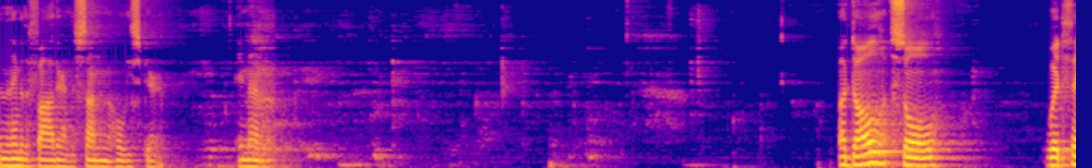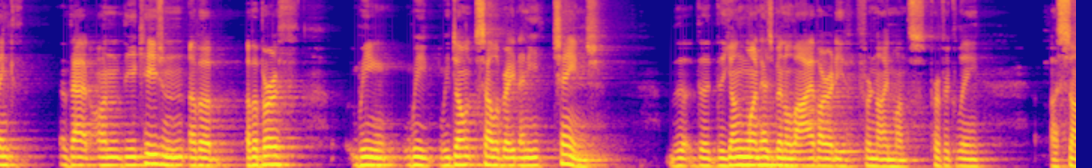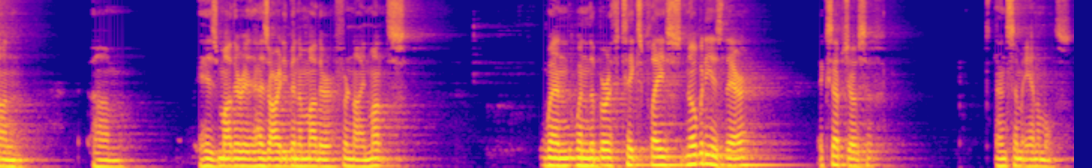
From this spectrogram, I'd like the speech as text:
In the name of the Father, and the Son, and the Holy Spirit. Amen. A dull soul would think that on the occasion of a, of a birth, we, we, we don't celebrate any change. The, the, the young one has been alive already for nine months, perfectly a son. Um, his mother has already been a mother for nine months. When, when the birth takes place, nobody is there except Joseph and some animals.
